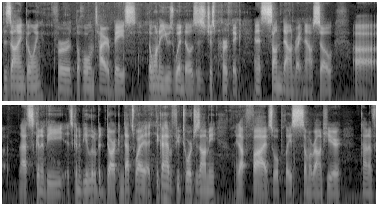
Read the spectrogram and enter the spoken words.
design going for the whole entire base. Don't want to use windows. This is just perfect. And it's sundown right now. So uh, that's to be, it's to be a little bit dark. And that's why I think I have a few torches on me. I got five. So we'll place some around here. Kind of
